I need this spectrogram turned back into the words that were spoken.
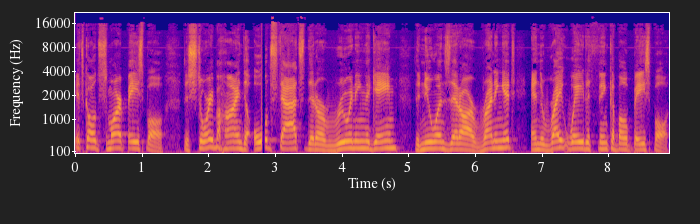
It's called Smart Baseball The story behind the old stats that are ruining the game, the new ones that are running it, and the right way to think about baseball.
